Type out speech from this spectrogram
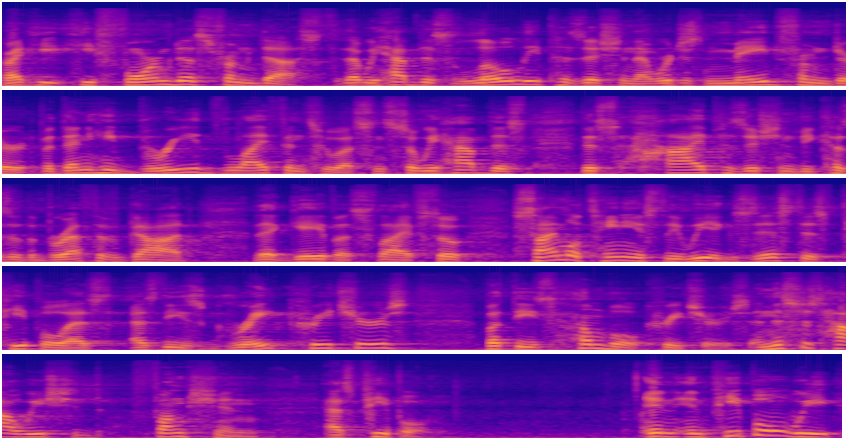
Right? He, he formed us from dust, that we have this lowly position, that we're just made from dirt, but then He breathed life into us. And so we have this, this high position because of the breath of God that gave us life. So simultaneously, we exist as people, as, as these great creatures, but these humble creatures. And this is how we should function as people. In, in people, we,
